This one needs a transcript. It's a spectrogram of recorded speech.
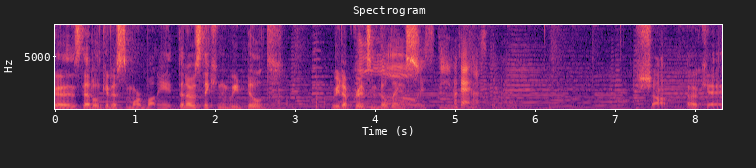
Because that'll get us some more money. Then I was thinking we'd build... We'd upgrade some buildings. Okay. Shop. Okay.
